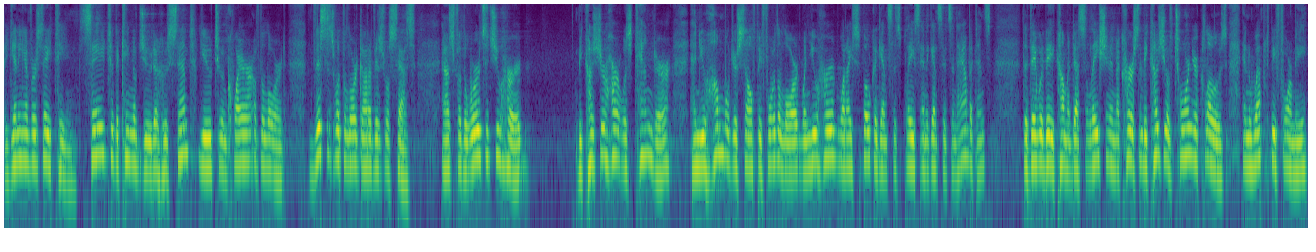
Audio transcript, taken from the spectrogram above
Beginning in verse 18, say to the king of Judah who sent you to inquire of the Lord, this is what the Lord God of Israel says. As for the words that you heard, because your heart was tender and you humbled yourself before the Lord when you heard what I spoke against this place and against its inhabitants, that they would become a desolation and a curse. And because you have torn your clothes and wept before me,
